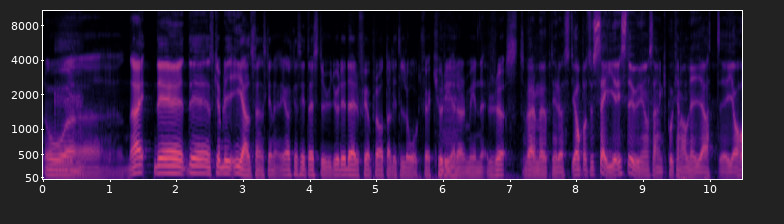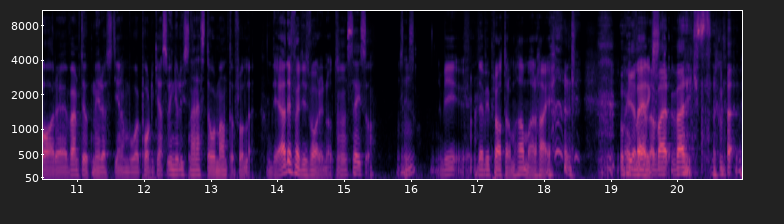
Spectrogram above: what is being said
Och eh, nej, det, det ska bli e-allsvenskan. Jag ska sitta i studio, det är därför jag pratar lite lågt, för jag kurerar Mm. min röst. Värma upp din röst. Jag hoppas du säger i studion sen på kanal 9 att eh, jag har eh, värmt upp min röst genom vår podcast. Så in och lyssna nästa år Mante och Frolle. Det hade faktiskt varit något. Ja, säg så. Mm. Vi, där vi pratar om hammarhajar. Och Och hela verkstad. ver, verkstad, ver,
